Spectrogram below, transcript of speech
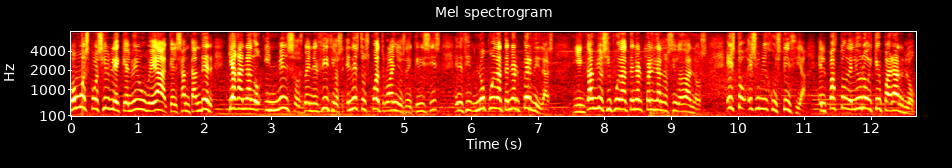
¿Cómo es posible que el BVA, que el Santander, que ha ganado inmensos beneficios en estos cuatro años de crisis, es decir, no pueda tener pérdidas y en cambio sí pueda tener pérdidas los ciudadanos? Esto es una injusticia. El pacto del euro hay que pararlo.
